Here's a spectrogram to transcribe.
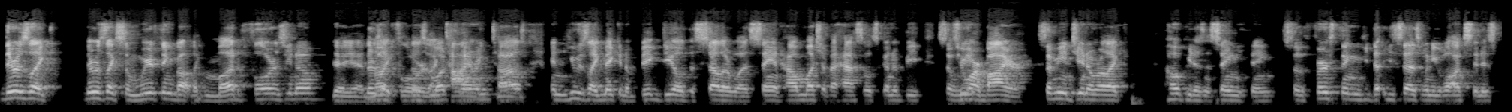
there was like there was like some weird thing about like mud floors, you know. Yeah, yeah. There's mud like floors, like mud tile, flooring tiles, and he was like making a big deal. The seller was saying how much of a hassle it's going to be. So to we, our buyer. so me and Gino were like, I hope he doesn't say anything. So the first thing he, he says when he walks in is,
